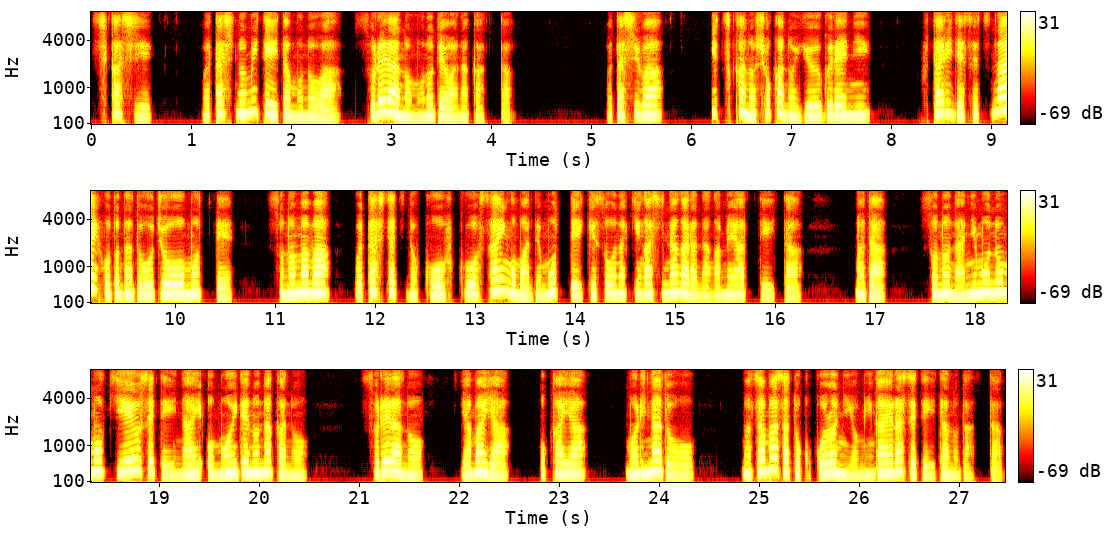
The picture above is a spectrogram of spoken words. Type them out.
しかし、私の見ていたものは、それらのものではなかった。私はいつかの初夏の夕暮れに、二人で切ないほどな同情を持って、そのまま私たちの幸福を最後まで持っていけそうな気がしながら眺め合っていた。まだ、その何者も消え失せていない思い出の中の、それらの山や丘や森などをまざまざと心に蘇らせていたのだった。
